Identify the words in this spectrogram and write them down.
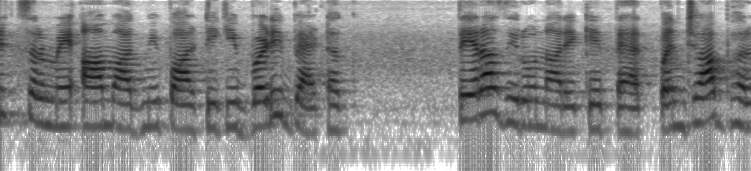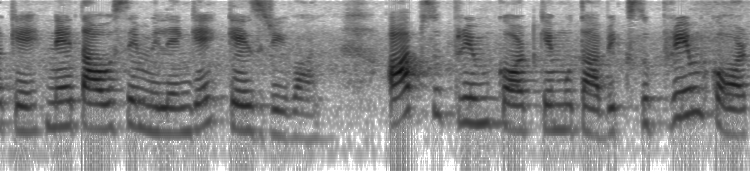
अमृतसर में आम आदमी पार्टी की बड़ी बैठक। तेरह ज़ीरो नारे के तहत पंजाब भर के नेताओं से मिलेंगे केजरीवाल। आप सुप्रीम कोर्ट के मुताबिक सुप्रीम कोर्ट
